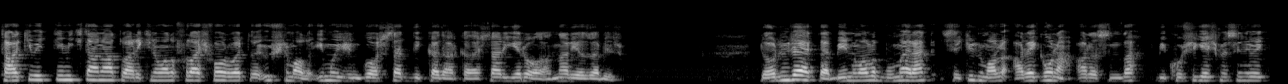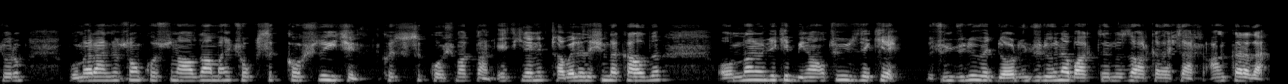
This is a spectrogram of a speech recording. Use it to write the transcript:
Takip ettiğim iki tane at var. 2 numaralı Flash Forward ve 3 numaralı Imagine Ghost'a dikkat arkadaşlar. Yeri olanlar yazabilir. Dördüncü ayakta 1 numaralı Boomerang 8 numaralı Aregona arasında bir koşu geçmesini bekliyorum. Boomerang'ın son koşusunu aldı ama çok sık koştuğu için sık koşmaktan etkilenip tabela dışında kaldı. Ondan önceki 1600'deki üçüncülüğü ve dördüncülüğüne baktığınızda arkadaşlar Ankara'da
